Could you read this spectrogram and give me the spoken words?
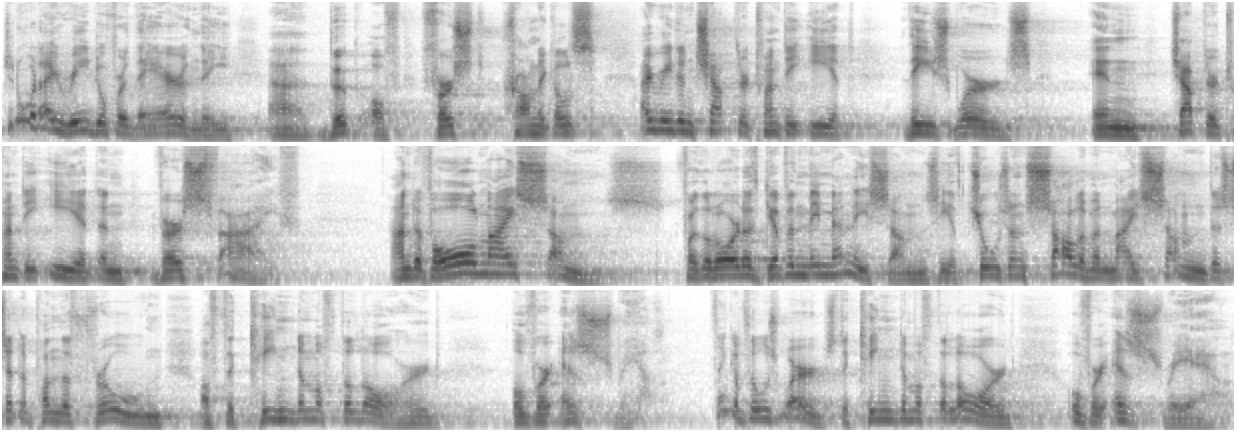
Do you know what I read over there in the uh, book of First Chronicles? I read in chapter 28 these words in chapter 28 and verse 5 And of all my sons, for the Lord hath given me many sons. He hath chosen Solomon, my son, to sit upon the throne of the kingdom of the Lord over Israel. Think of those words the kingdom of the Lord over Israel.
